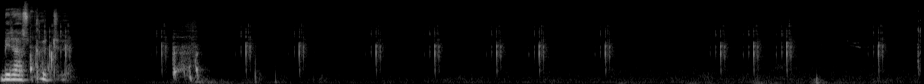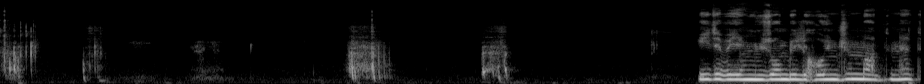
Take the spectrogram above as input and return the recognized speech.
Biraz kötü. İyi de benim 111'lik oyuncum vardı. Nerede?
